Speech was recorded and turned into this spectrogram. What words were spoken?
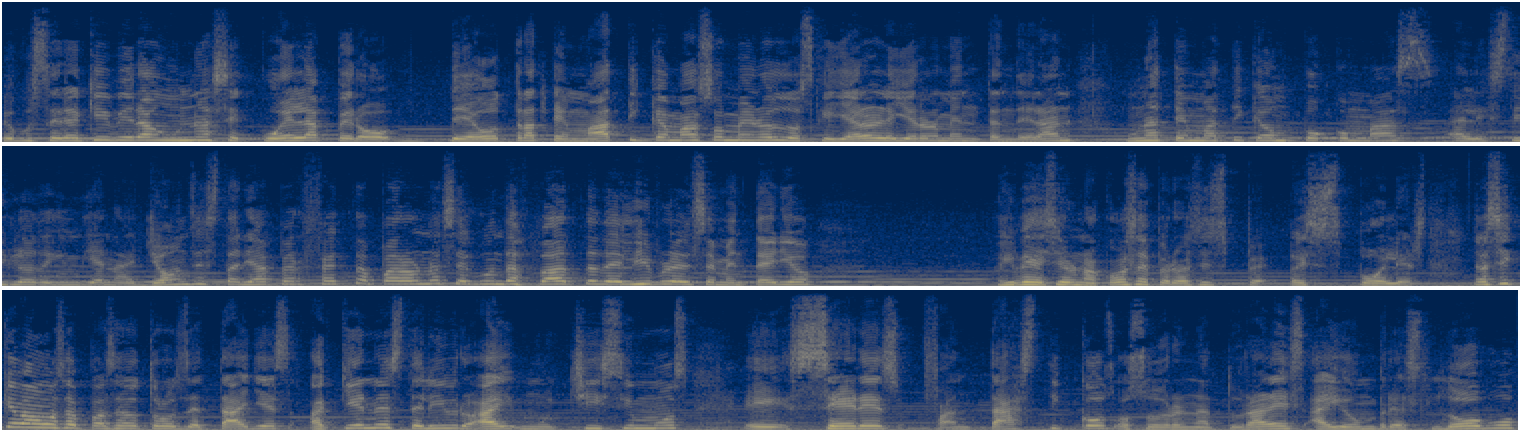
Me gustaría que hubiera una secuela, pero de otra temática más o menos, los que ya lo leyeron me entenderán, una temática un poco más al estilo de Indiana Jones estaría perfecta para una segunda parte del libro del cementerio Iba a decir una cosa, pero es, spoilers. Así que vamos a pasar a otros detalles. Aquí en este libro hay muchísimos eh, seres fantásticos o sobrenaturales. Hay hombres lobo,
